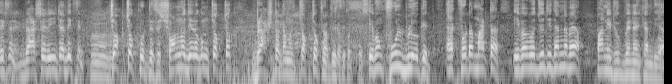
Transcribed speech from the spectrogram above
দেখছেন? ব্রাশের এইটা দেখছেন? চকচক করতেছে স্বর্ণ যেরকম চকচক ব্রাশটা তেমন চকচক করতেছে। এবং ফুল ব্লকেট এক ফোঁটা মাঠটার এভাবে যদি দেন না ভাইয়া পানি ঢুকবে না এখান দিয়া।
